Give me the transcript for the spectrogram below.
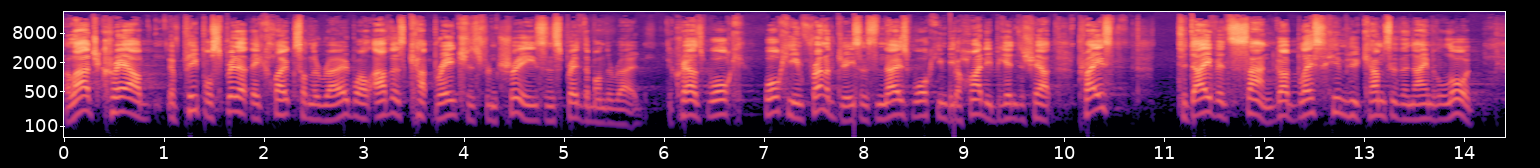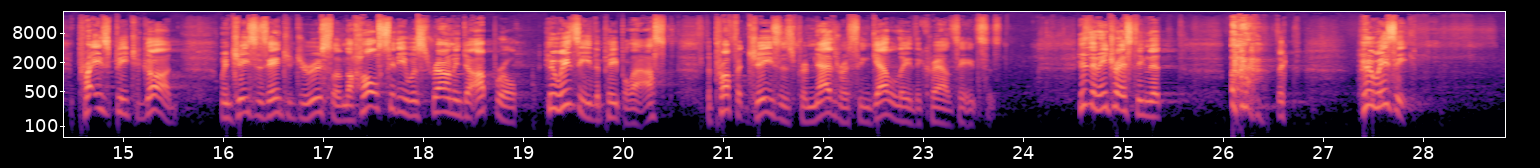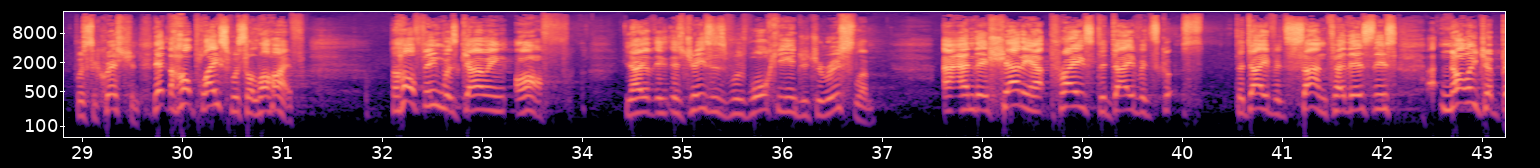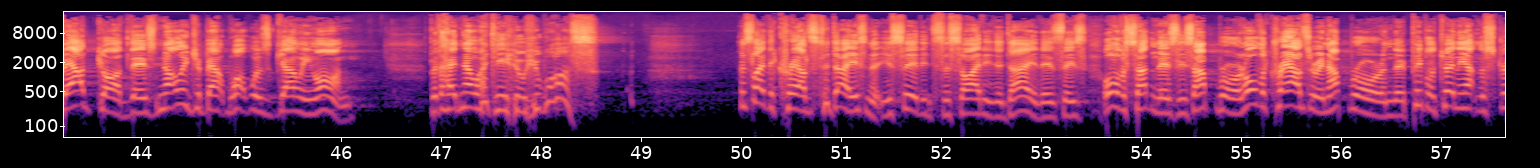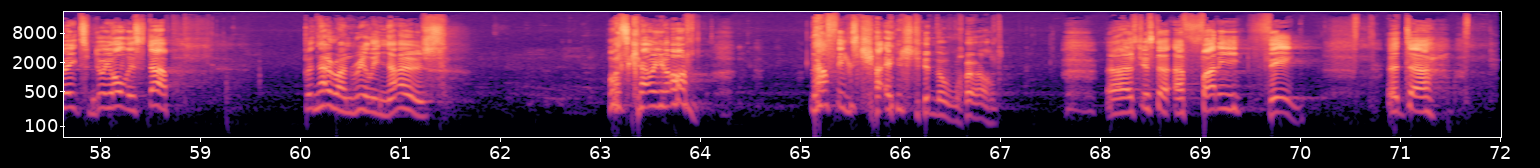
A large crowd of people spread out their cloaks on the road, while others cut branches from trees and spread them on the road. The crowds walk, walking in front of Jesus, and those walking behind him began to shout, Praise to David's son. God bless him who comes in the name of the Lord. Praise be to God. When Jesus entered Jerusalem, the whole city was thrown into uproar. Who is he? The people asked. The prophet Jesus from Nazareth in Galilee, the crowds answered. Isn't it interesting that the, who is he? was the question. Yet the whole place was alive. The whole thing was going off. You know, as Jesus was walking into Jerusalem, and they're shouting out praise to David's, to David's son. So there's this knowledge about God, there's knowledge about what was going on, but they had no idea who he was. It's like the crowds today, isn't it? You see it in society today. There's these, all of a sudden, there's this uproar, and all the crowds are in uproar, and the people are turning out in the streets and doing all this stuff. But no one really knows what's going on. Nothing's changed in the world. Uh, it's just a, a, funny thing. And, uh,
